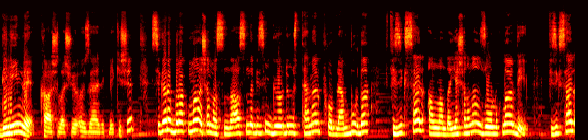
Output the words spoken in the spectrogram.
deneyimle karşılaşıyor özellikle kişi. Sigara bırakma aşamasında aslında bizim gördüğümüz temel problem burada fiziksel anlamda yaşanılan zorluklar değil. Fiziksel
